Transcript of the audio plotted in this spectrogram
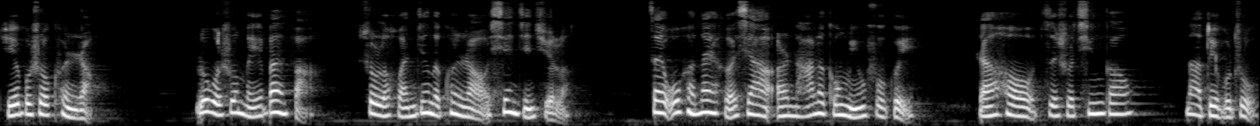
绝不受困扰。如果说没办法，受了环境的困扰，陷进去了。”在无可奈何下而拿了功名富贵，然后自说清高，那对不住，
